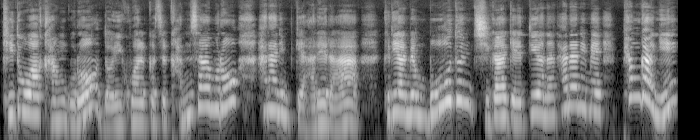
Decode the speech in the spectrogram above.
기도와 간구로 너희 구할 것을 감사함으로 하나님께 아뢰라. 그리하면 모든 지각에 뛰어난 하나님의 평강이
